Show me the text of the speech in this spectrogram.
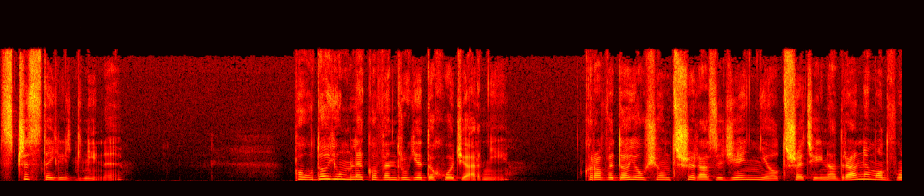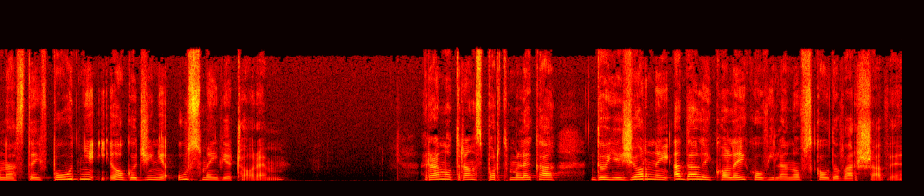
z czystej ligniny. Po udoju mleko wędruje do chłodziarni. Krowy doją się trzy razy dziennie o trzeciej nad ranem, o dwunastej w południe i o godzinie ósmej wieczorem. Rano transport mleka do Jeziornej, a dalej kolejką wilanowską do Warszawy.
